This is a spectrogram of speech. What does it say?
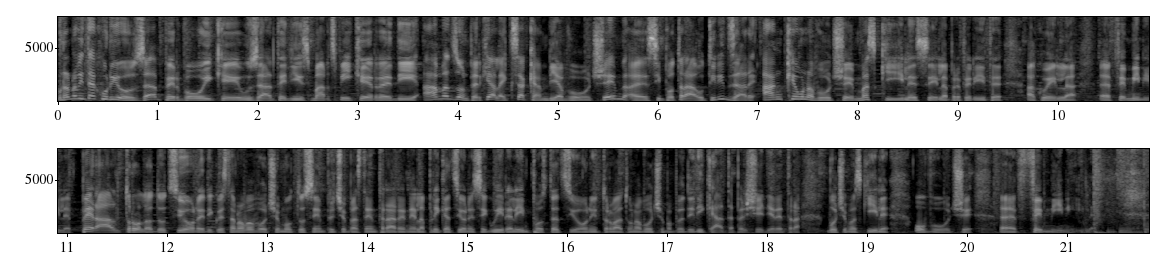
Una novità curiosa per voi che usate gli smart speaker di Amazon perché Alexa cambia voce, eh, si potrà utilizzare anche una voce maschile se la preferite a quella eh, femminile. Peraltro l'adozione di questa nuova voce è molto semplice, basta entrare nell'applicazione, seguire le impostazioni, trovate una voce proprio dedicata per scegliere tra voce maschile o voce eh, femminile.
